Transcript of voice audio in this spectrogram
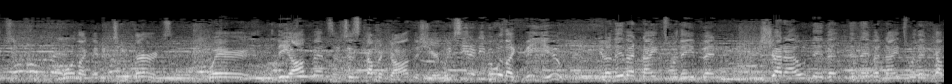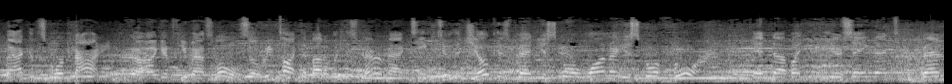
actually more like maybe two thirds, where the offense has just come and gone this year. We've seen it even with like BU. You know, they've had nights where they've been shut out. They've had, they've had nights where they've come back and scored nine uh, against UMass Lowell. So we talked about it with this Merrimack team too. The joke has been you score one or you score four, and uh, but you're saying that's been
